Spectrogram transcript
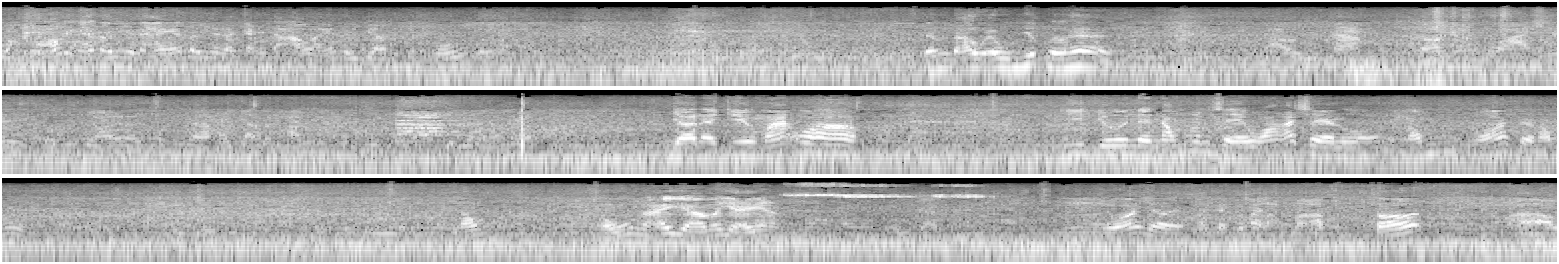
Bắt bỏ cái ngã tư như này ngã tư như là chặn đạo mà ngã tư trên chặn phố đánh đạo eo nhất nữa ha. Đạo ở Việt Nam đó ngoài đấy cũng rồi thấy chợ giờ này chiều mát quá ha. Di trưa đây nóng lên xe quá xe luôn. Nóng quá trời nóng luôn. Nóng. Ngủ nãy giờ mới dậy nè. Ừ, quá giờ Chẳng có máy lạnh mà. có. Mở không?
